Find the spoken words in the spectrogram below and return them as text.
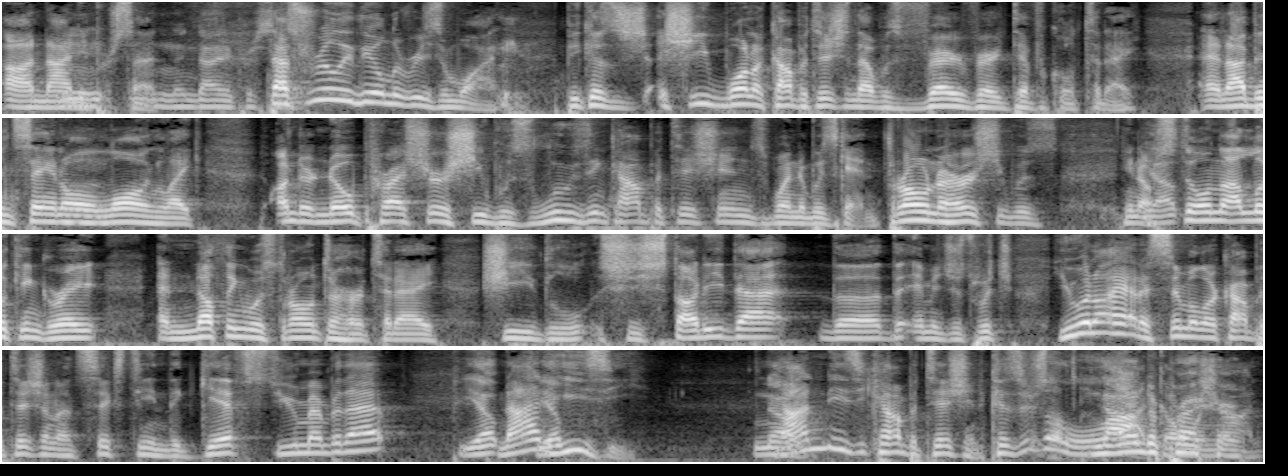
uh, 90%. Mm, 90%. That's really the only reason why. Because she won a competition that was very, very difficult today. And I've been saying Mm. all along, like, under no pressure, she was losing competitions. When it was getting thrown to her, she was, you know, Yep. still not looking great. And nothing was thrown to her today. She she studied that, the, the images, which you and I had a similar competition on 16. The gifts, do you remember that? Yep, Not yep. easy. No. Not an easy competition because there's a lot under going pressure. on.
